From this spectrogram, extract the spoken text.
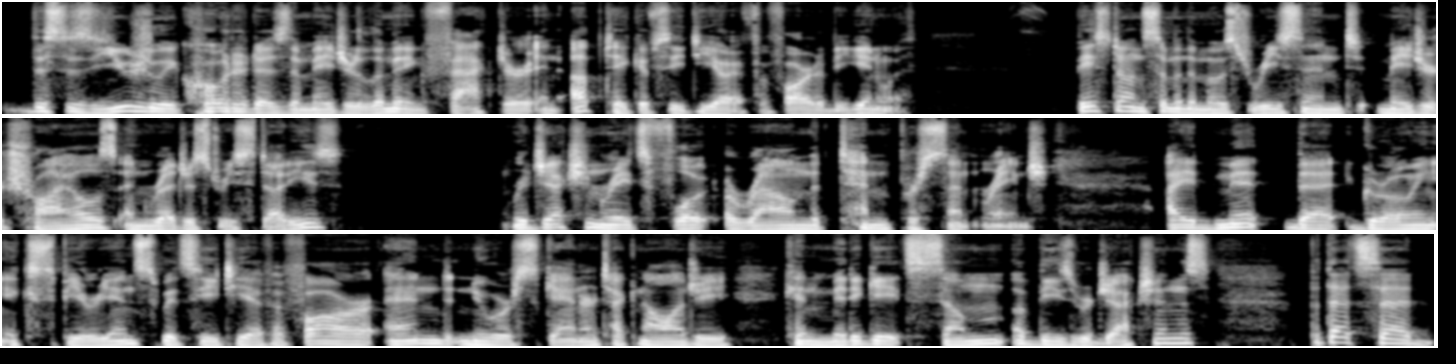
This is usually quoted as the major limiting factor in uptake of CTFFR to begin with. Based on some of the most recent major trials and registry studies, rejection rates float around the 10% range. I admit that growing experience with CTFFR and newer scanner technology can mitigate some of these rejections. But that said,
